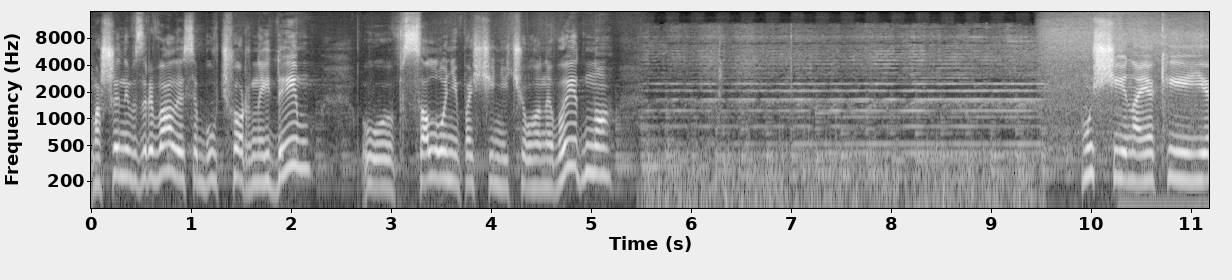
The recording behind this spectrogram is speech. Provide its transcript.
Машини взривалися, був чорний дим, в салоні почти нічого не видно. Мужчина, який,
